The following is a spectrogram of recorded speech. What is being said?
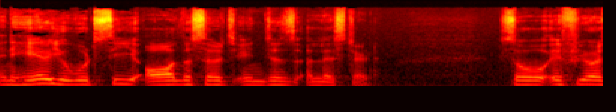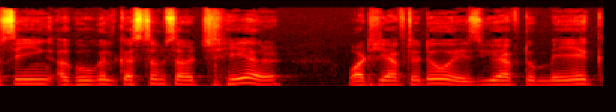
And here you would see all the search engines listed so if you are seeing a Google custom search here what you have to do is you have to make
